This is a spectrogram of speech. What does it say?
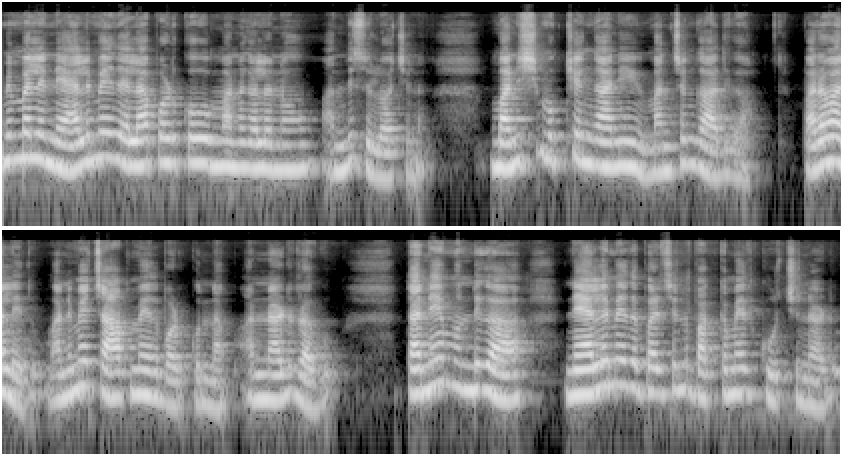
మిమ్మల్ని నేల మీద ఎలా పడుకోమనగలను? అంది సులోచన. మనిషి ముఖ్యం కానీ మంచం కాదుగా. పర్వాలేదు మనమే చాప మీద పడుకుందాం అన్నాడు రఘు. తనే ముందుగా నేల మీద పరిచిన పక్క మీద కూర్చున్నాడు.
